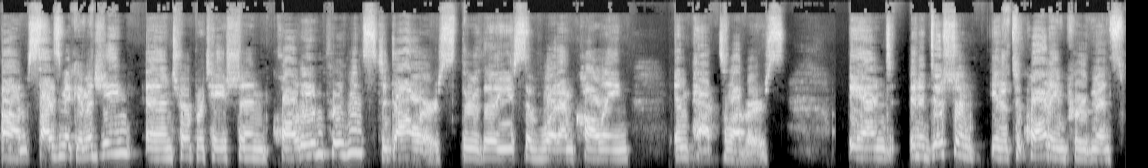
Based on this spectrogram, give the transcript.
um, seismic imaging and interpretation quality improvements to dollars through the use of what I'm calling impact levers. And in addition, you know, to quality improvements,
